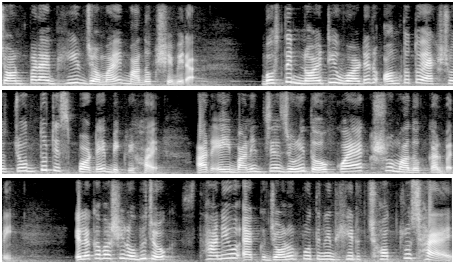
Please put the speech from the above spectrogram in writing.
চনপাড়ায় ভিড় জমায় মাদক সেবীরা। বস্তির নয়টি ওয়ার্ডের অন্তত একশো চোদ্দটি স্পটে বিক্রি হয় আর এই বাণিজ্যে জড়িত কয়েকশো মাদক কারবারি। এলাকাবাসীর অভিযোগ, স্থানীয় এক জনপ্রতিনিধির ছত্রছায়ায়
